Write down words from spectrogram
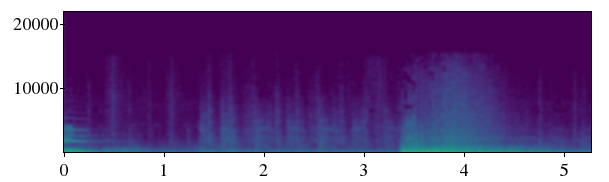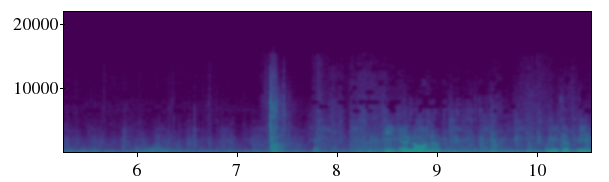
บิน แน่นอนครับก็มีสปิน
